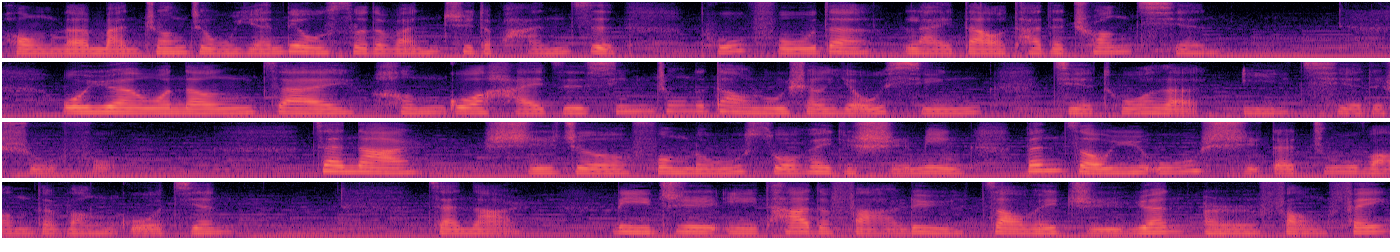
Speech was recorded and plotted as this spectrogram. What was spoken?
捧了满装着五颜六色的玩具的盘子，匍匐地来到他的窗前。我愿我能在横过孩子心中的道路上游行，解脱了一切的束缚。在那儿，使者奉了无所谓的使命，奔走于无始的诸王的王国间。在那儿，理智以他的法律造为纸鸢而放飞，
